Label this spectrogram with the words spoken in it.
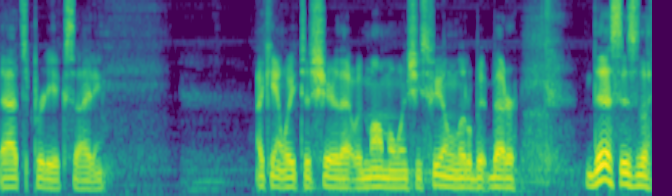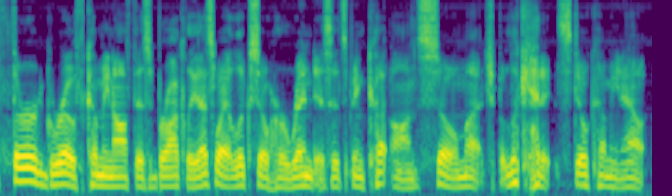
That's pretty exciting. I can't wait to share that with Mama when she's feeling a little bit better. This is the third growth coming off this broccoli. That's why it looks so horrendous. It's been cut on so much, but look at it, still coming out.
